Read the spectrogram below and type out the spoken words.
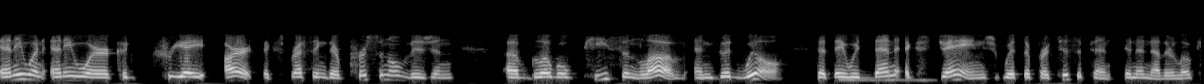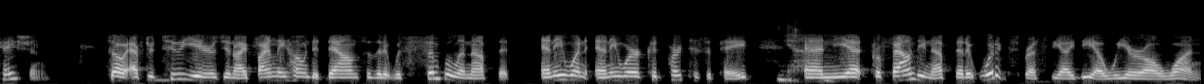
anyone anywhere could create art expressing their personal vision of global peace and love and goodwill that they would then mm. exchange with the participant in another location. So after two years, you know, I finally honed it down so that it was simple enough that anyone anywhere could participate yeah. and yet profound enough that it would express the idea we are all one.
